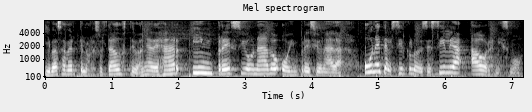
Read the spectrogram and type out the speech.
y vas a ver que los resultados te van a dejar impresionado o impresionada. Únete al Círculo de Cecilia ahora mismo.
